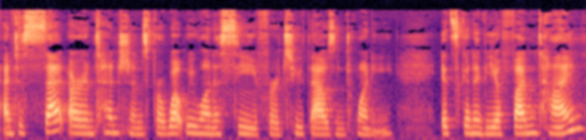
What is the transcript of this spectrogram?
and to set our intentions for what we want to see for 2020. It's going to be a fun time.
